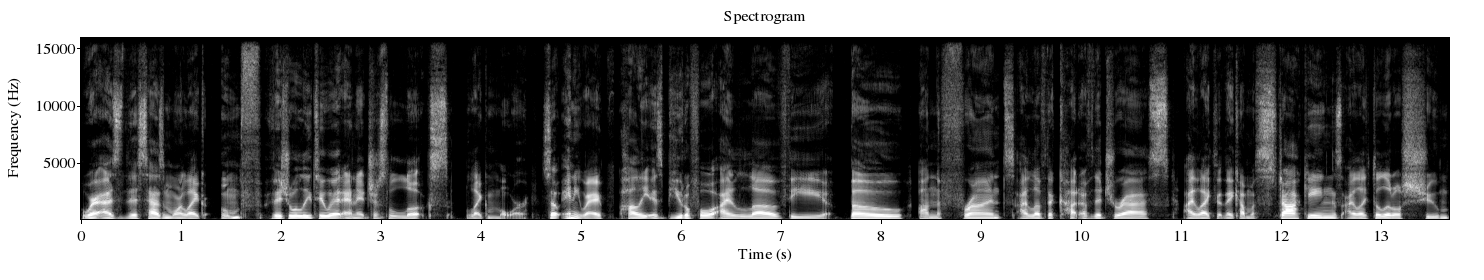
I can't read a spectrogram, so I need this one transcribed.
whereas this has more like oomph visually to it and it just looks like more. So anyway, Holly is beautiful. I love the bow on the front. I love the cut of the dress. I like that they come with stockings. I like the little shoe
